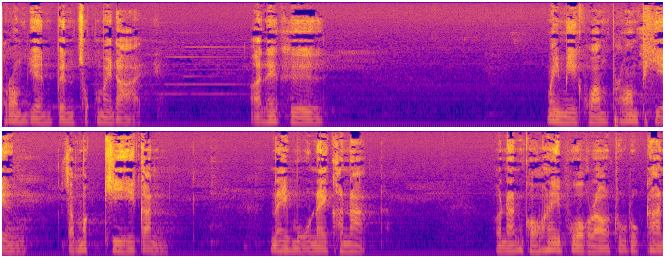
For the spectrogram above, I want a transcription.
พร่มเย็นเป็นสุขไม่ได้ อันนี้คือ ไม่มีความพร้อมเพียงสมัคคีกัน ในหมู่ในคณะเพราะนั้นขอให้พวกเราทุกๆทท่าน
